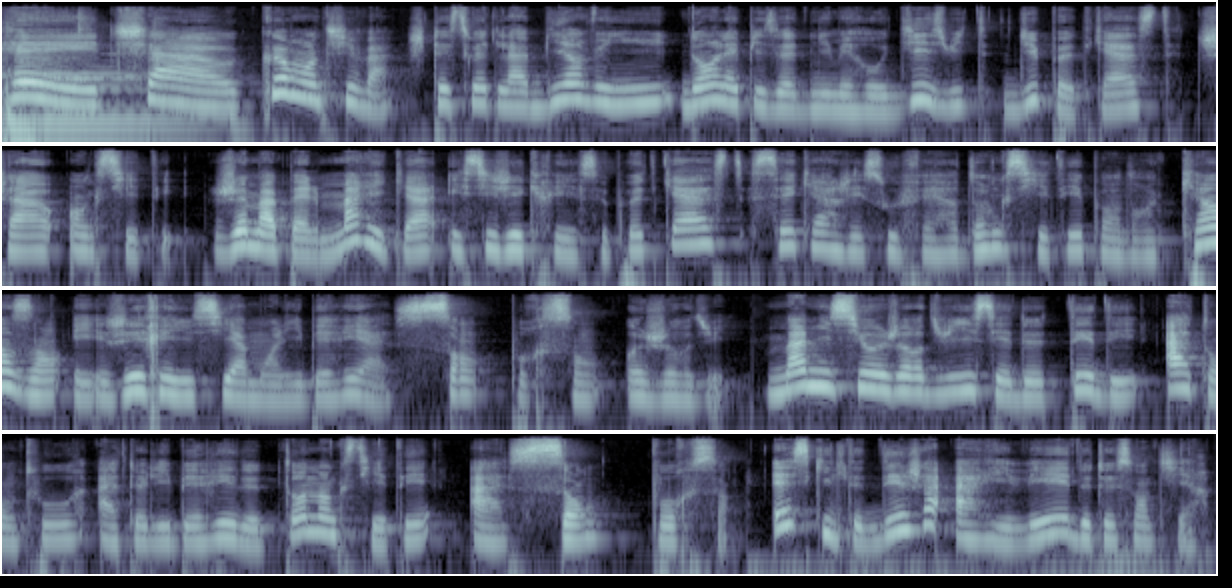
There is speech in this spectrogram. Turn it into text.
Hey, ciao, comment tu vas? Je te souhaite la bienvenue dans l'épisode numéro 18 du podcast Ciao Anxiété. Je m'appelle Marika et si j'ai créé ce podcast, c'est car j'ai souffert d'anxiété pendant 15 ans et j'ai réussi à m'en libérer à 100% aujourd'hui. Ma mission aujourd'hui, c'est de t'aider à ton tour à te libérer de ton anxiété à 100%. Est-ce qu'il t'est déjà arrivé de te sentir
